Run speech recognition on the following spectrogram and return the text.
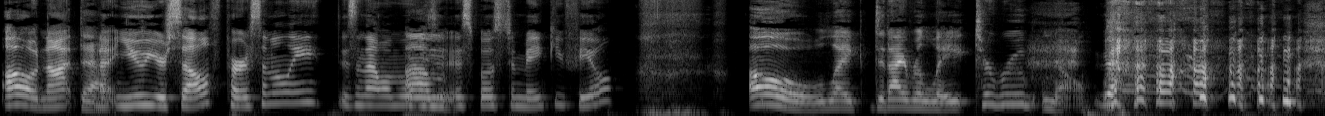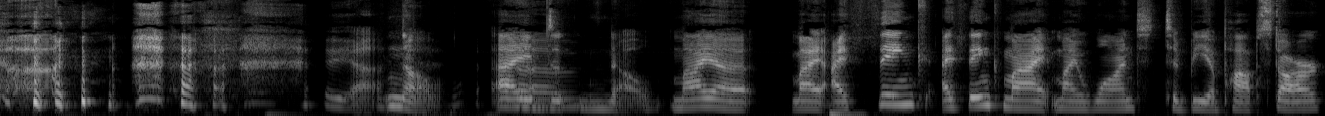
Oh, not that. not you yourself personally. Isn't that what movies um, is supposed to make you feel? oh, like did I relate to Rube? No. No. I um, d- no. My uh my I think I think my my want to be a pop star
